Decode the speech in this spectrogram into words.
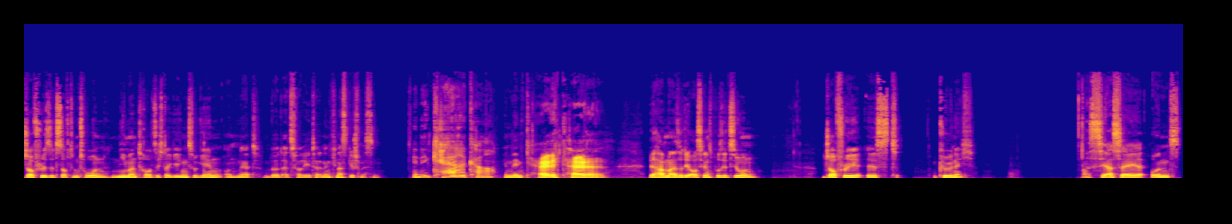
Joffrey sitzt auf dem Thron, niemand traut sich dagegen zu gehen und Ned wird als Verräter in den Knast geschmissen. In den Kerker. In den Kerker. Wir haben also die Ausgangsposition. Joffrey ist König. Cersei und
